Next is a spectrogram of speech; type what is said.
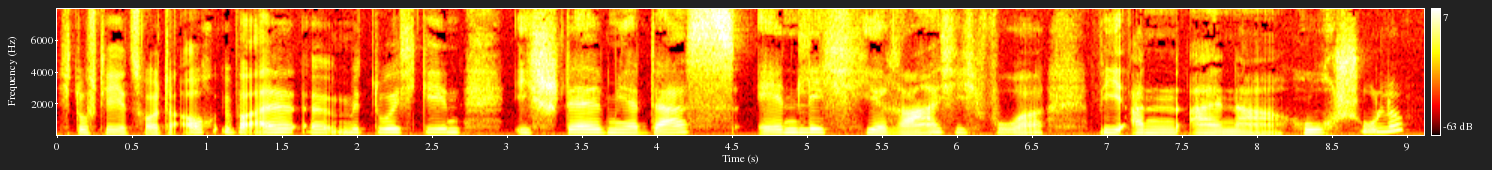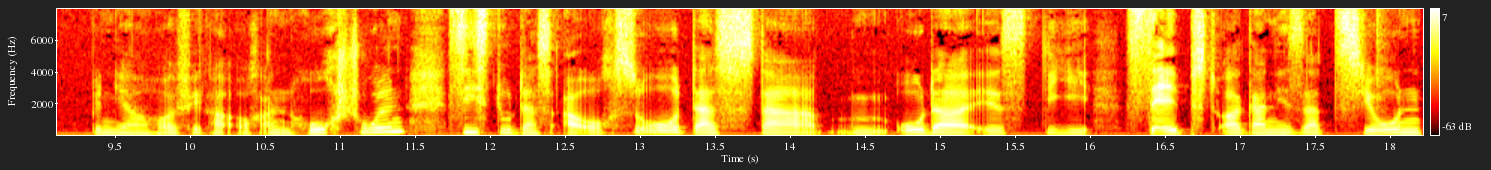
Ich durfte jetzt heute auch überall äh, mit durchgehen. Ich stelle mir das ähnlich hierarchisch vor wie an einer Hochschule bin ja häufiger auch an Hochschulen. Siehst du das auch so, dass da oder ist die Selbstorganisation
